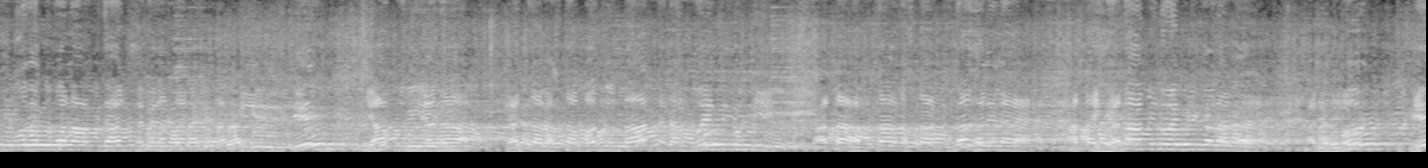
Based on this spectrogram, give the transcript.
पोरं तुम्हाला विधानसभेला आता यापूर्वी यांना त्यांचा रस्ता बंद होता त्यांना नो होती. आता आमचा रस्ता खुला झालेला आहे. आता ह्याला आम्ही नो करणार आहे. आणि म्हणून हे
